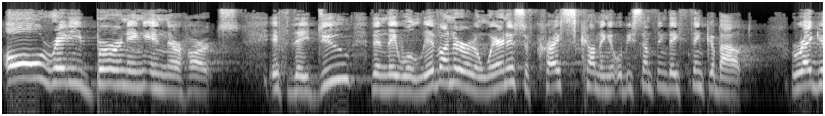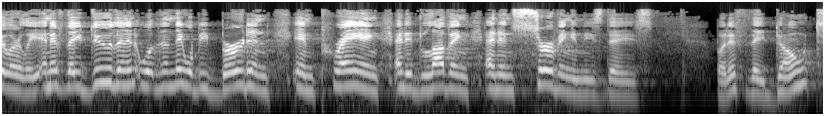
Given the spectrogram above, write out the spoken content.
already burning in their hearts? If they do, then they will live under an awareness of Christ's coming. It will be something they think about regularly. And if they do, then, will, then they will be burdened in praying and in loving and in serving in these days. But if they don't,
